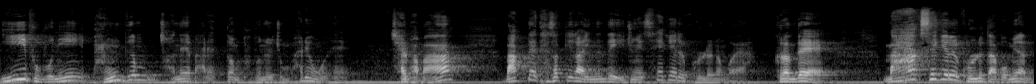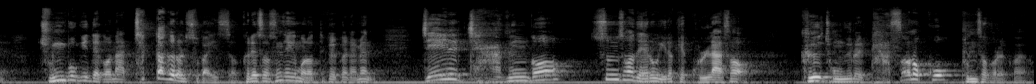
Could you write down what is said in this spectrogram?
이 부분이 방금 전에 말했던 부분을 좀 활용을 해. 잘 봐봐. 막대 다섯 개가 있는데 이 중에 세 개를 고르는 거야. 그런데 막 세 개를 고르다 보면 중복이 되거나 착각을 할 수가 있어. 그래서 선생님은 어떻게 할 거냐면 제일 작은 거 순서대로 이렇게 골라서 그 종류를 다 써놓고 분석을 할 거예요.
